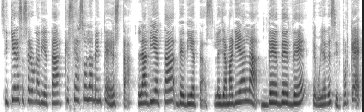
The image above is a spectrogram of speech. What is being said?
si quieres hacer una dieta, que sea solamente esta, la dieta de dietas. Le llamaría la DDD, te voy a decir por qué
